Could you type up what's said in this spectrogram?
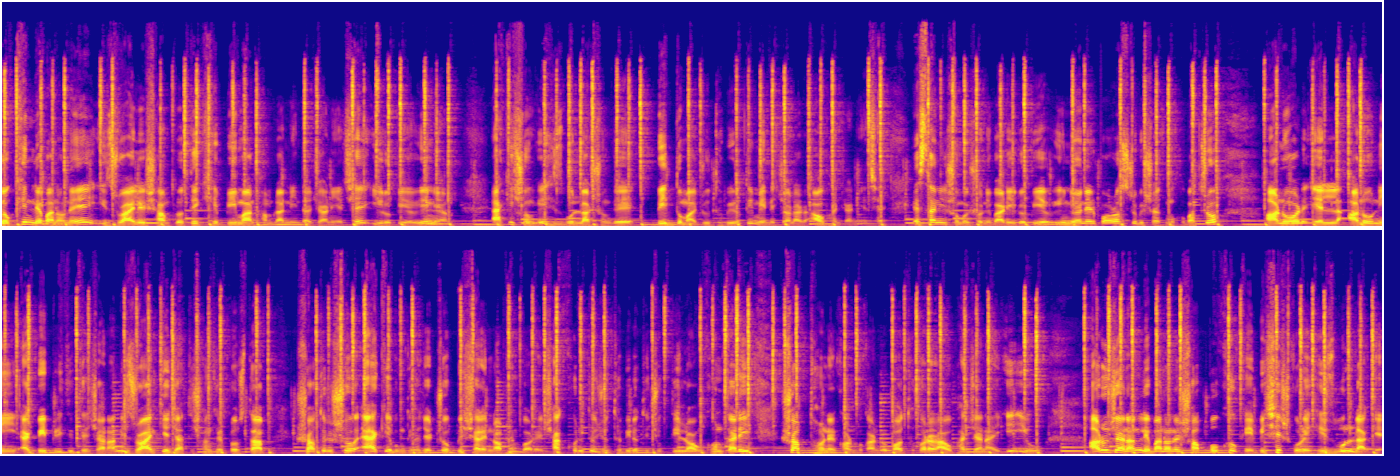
দক্ষিণ লেবাননে ইসরায়েলের সাম্প্রতিক বিমান হামলার নিন্দা জানিয়েছে ইউরোপীয় ইউনিয়ন। একই সঙ্গে হিজবুল্লাহর সঙ্গে বিদ্যমান যুদ্ধবিরতি মেনে চলার আহ্বান জানিয়েছে। স্থানীয় সময় শনিবার ইউরোপীয় ইউনিয়নের পররাষ্ট্র বিষয়ক মুখপাত্র আনোয়ার এল আনোনি এক বিবৃতিতে জানান, ইসরায়েলকে জাতিসংঘের প্রস্তাব সতেরোশো এক এবং দুই হাজার চব্বিশ সালের নভেম্বরে স্বাক্ষরিত যুদ্ধবিরতি চুক্তি লঙ্ঘনকারী সব ধরনের কর্মকাণ্ড বন্ধ করার আহ্বান জানায় ইইউ। আরও জানান, লেবাননের সব পক্ষকে, বিশেষ করে হিজবুল্লাহকে,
